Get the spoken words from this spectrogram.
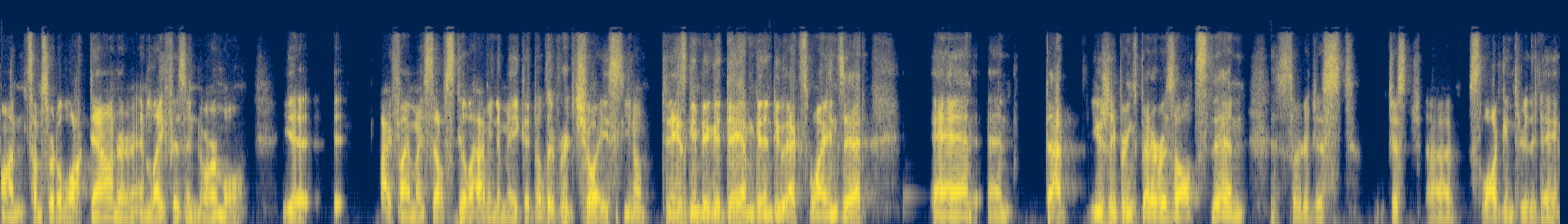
on some sort of lockdown or and life isn't normal yet it, i find myself still having to make a deliberate choice you know today's going to be a good day i'm going to do x y and z and and that usually brings better results than sort of just just uh, slogging through the day.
